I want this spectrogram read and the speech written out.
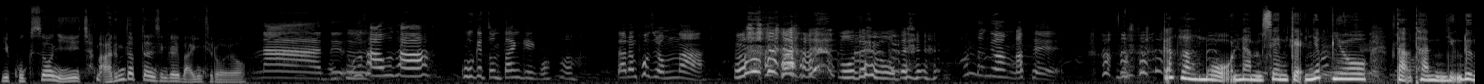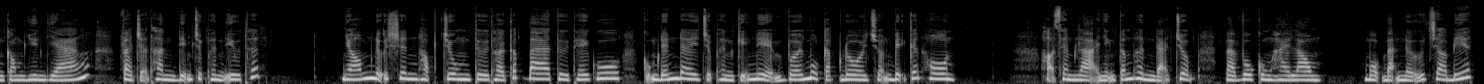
이 곡선이 참 아름답다는 생각이 많이 들어요. 하나, 둘, 우사 우사. 고개 좀 당기고. 어. 다른 포즈 없나? 모델 모델. 선동여왕 같아. Các lăng mộ nằm xen kẽ nhấp nhô, tạo thành những đường cong duyên dáng và trở thành điểm chụp hình yêu thích. Nhóm nữ sinh học chung từ thời cấp 3 từ Daegu cũng đến đây chụp hình kỷ niệm với một cặp đôi chuẩn bị kết hôn. Họ xem lại những tấm hình đã chụp và vô cùng hài lòng. Một bạn nữ cho biết.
